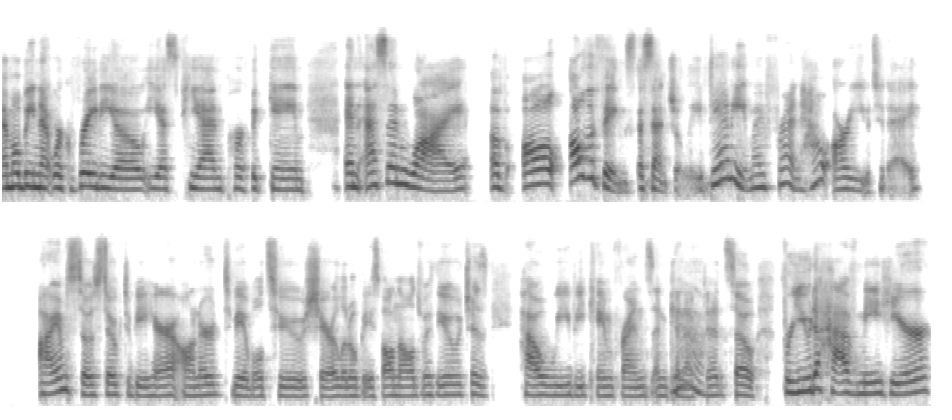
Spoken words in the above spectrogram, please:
MLB Network Radio, ESPN, Perfect Game, and SNY of all all the things essentially. Danny, my friend, how are you today? I am so stoked to be here, honored to be able to share a little baseball knowledge with you, which is how we became friends and connected. Yeah. So, for you to have me here,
